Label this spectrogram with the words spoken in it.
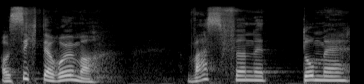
Aus Sicht der Römer, was für eine dumme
